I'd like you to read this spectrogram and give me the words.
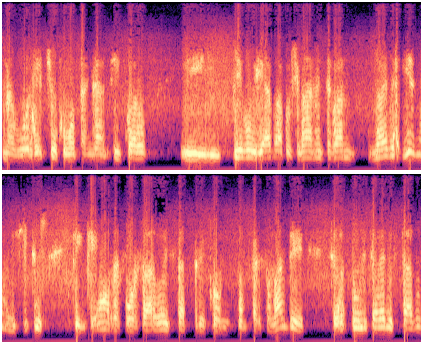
Naburecho, como Tangancícuaro, y llevo ya aproximadamente van nueve a diez municipios que, hemos reforzado esta con, personal de seguridad pública del Estado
